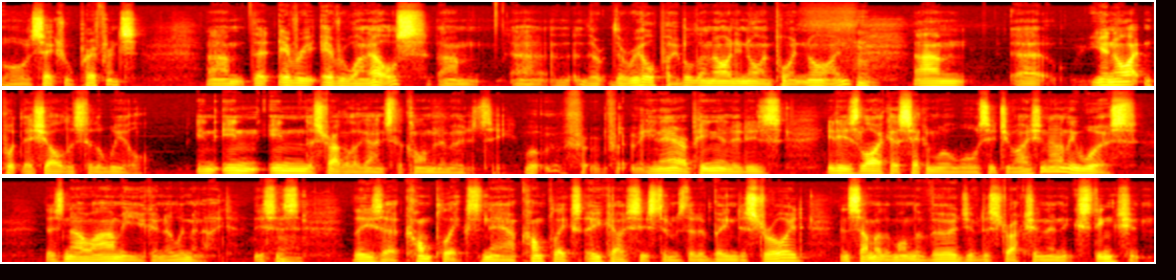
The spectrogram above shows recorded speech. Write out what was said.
or sexual preference, um, that every everyone else, um, uh, the, the real people, the 99.9, um, uh, unite and put their shoulders to the wheel in, in, in the struggle against the climate emergency. Well, for, for, in our opinion, it is, it is like a Second World War situation, only worse. There's no army you can eliminate. This is, these are complex now, complex ecosystems that have been destroyed, and some of them on the verge of destruction and extinction.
